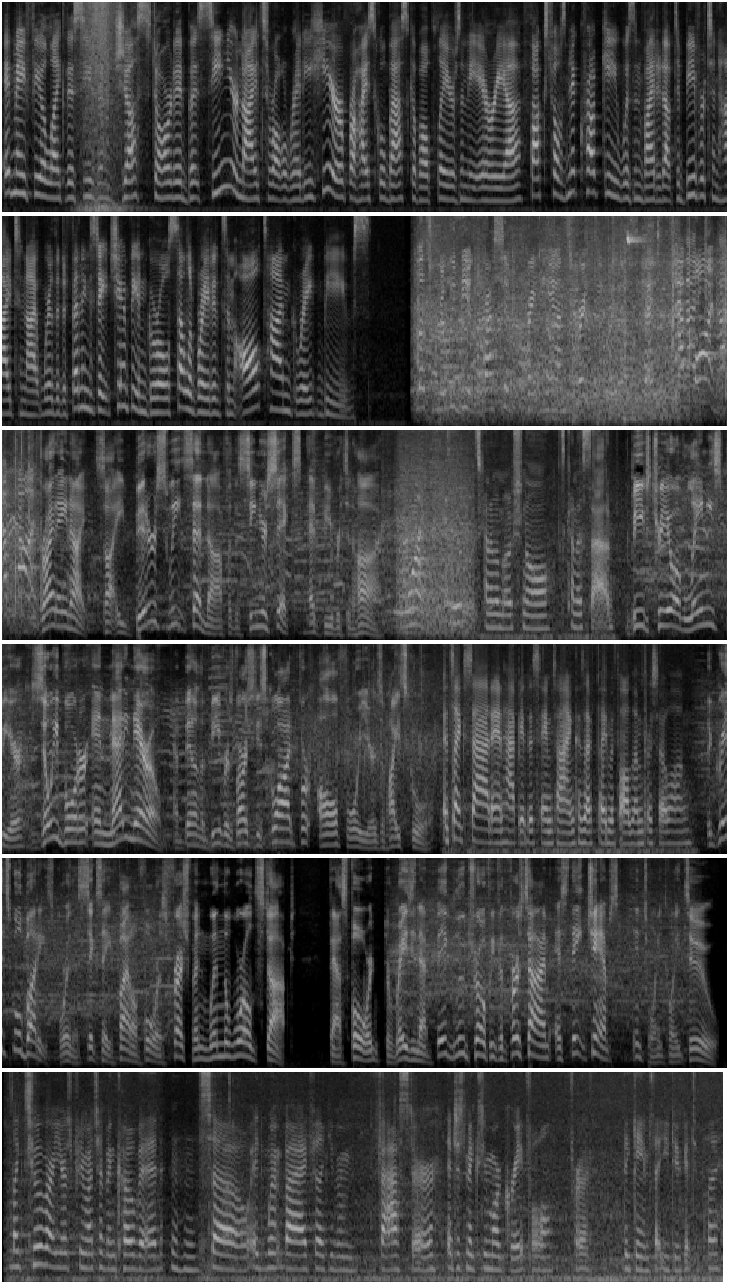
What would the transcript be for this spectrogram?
It may feel like this season just started, but senior nights are already here for high school basketball players in the area. Fox 12's Nick Krupke was invited out to Beaverton High tonight, where the defending state champion girls celebrated some all-time great Beavs. Let's really be aggressive, great hands, great defense, okay? Have fun. Friday night saw a bittersweet send-off for the senior six at Beaverton High. One, two. It's kind of emotional. It's kind of sad. The Beavs trio of Lainey Spear, Zoe Borter, and Maddie Naro have been on the Beavers varsity squad for all four years of high school. It's like sad and happy at the same time because I've played with all of them for so long. The grade school buddies were in the 6A Final Four as freshmen when the world stopped. Fast forward to raising that big blue trophy for the first time as state champs in 2022. Like two of our years pretty much have been COVID, mm -hmm. so it went by, I feel like, even faster. It just makes you more grateful for the games that you do get to play.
